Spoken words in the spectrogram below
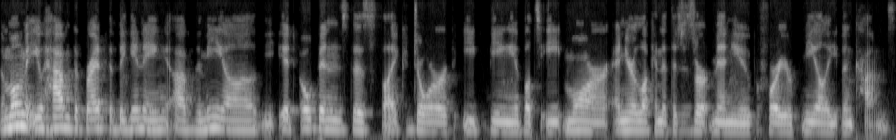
the moment you have the bread at the beginning of the meal, it opens this like door of eat, being able to eat more, and you're looking at the dessert menu before your meal even comes.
